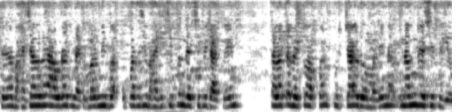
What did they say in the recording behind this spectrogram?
त्यांना भाज्या वगैरे आवडत नाही. तुम्हाला मी उपासाची भाजीची पण रेसिपी दाखवेन. चला तर भेटू आपण पुढच्या व्हिडिओमध्ये. न नवीन रेसिपी घेऊ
